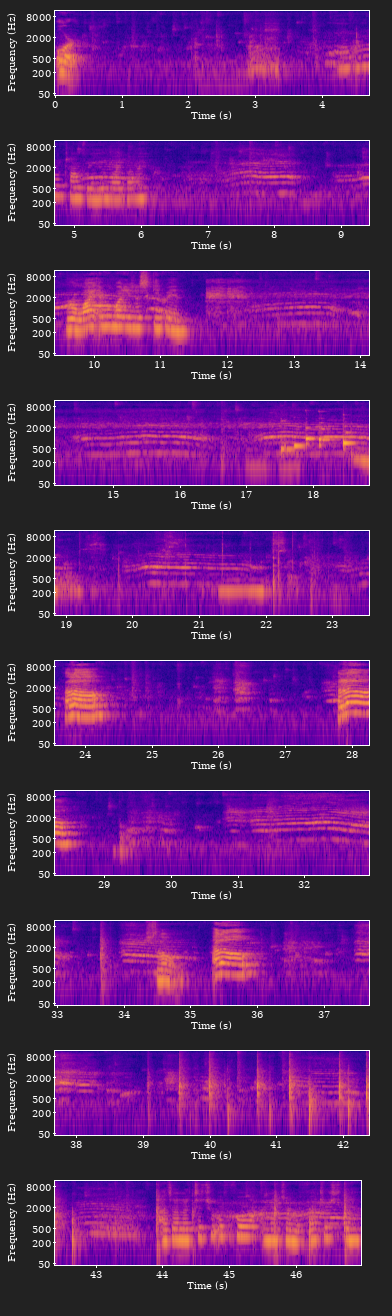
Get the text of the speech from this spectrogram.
Or. Time for you, my guy. Bro, why everybody just skipping? Hmm. Hmm, Hello? Hello? alternative for an alternative battery spin.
